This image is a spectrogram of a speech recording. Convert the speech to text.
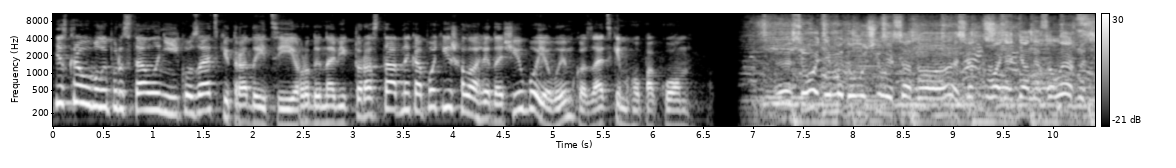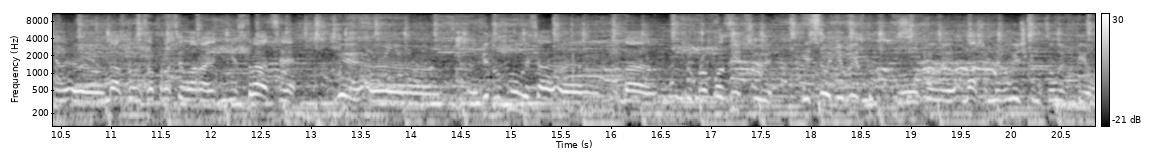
Яскраво були представлені і козацькі традиції. Родина Віктора Стадника потішила глядачів бойовим козацьким гопаком. Е, Сьогодні ми долучилися до святкування Дня Незалежності. Е, Нас запросила райадміністрація. Ми е, відгукнулися на цю пропозицію і сьогодні виступили нашим невеличким колективом.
